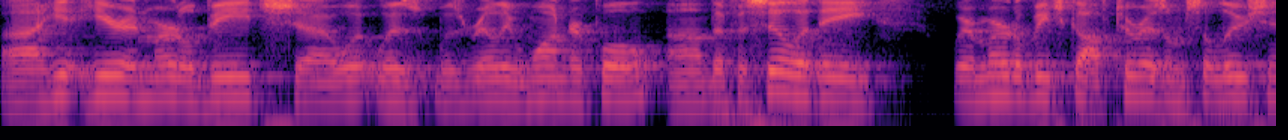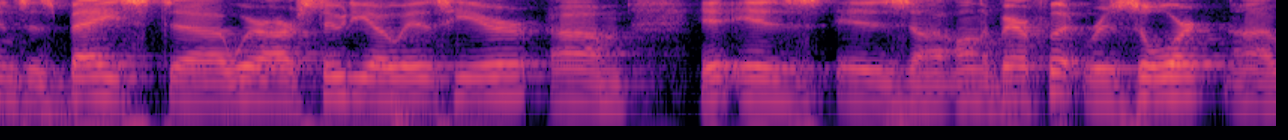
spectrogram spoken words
uh, here in Myrtle Beach uh, was was really wonderful. Uh, the facility where Myrtle Beach Golf Tourism Solutions is based, uh, where our studio is here, um, is is uh, on the Barefoot Resort uh,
